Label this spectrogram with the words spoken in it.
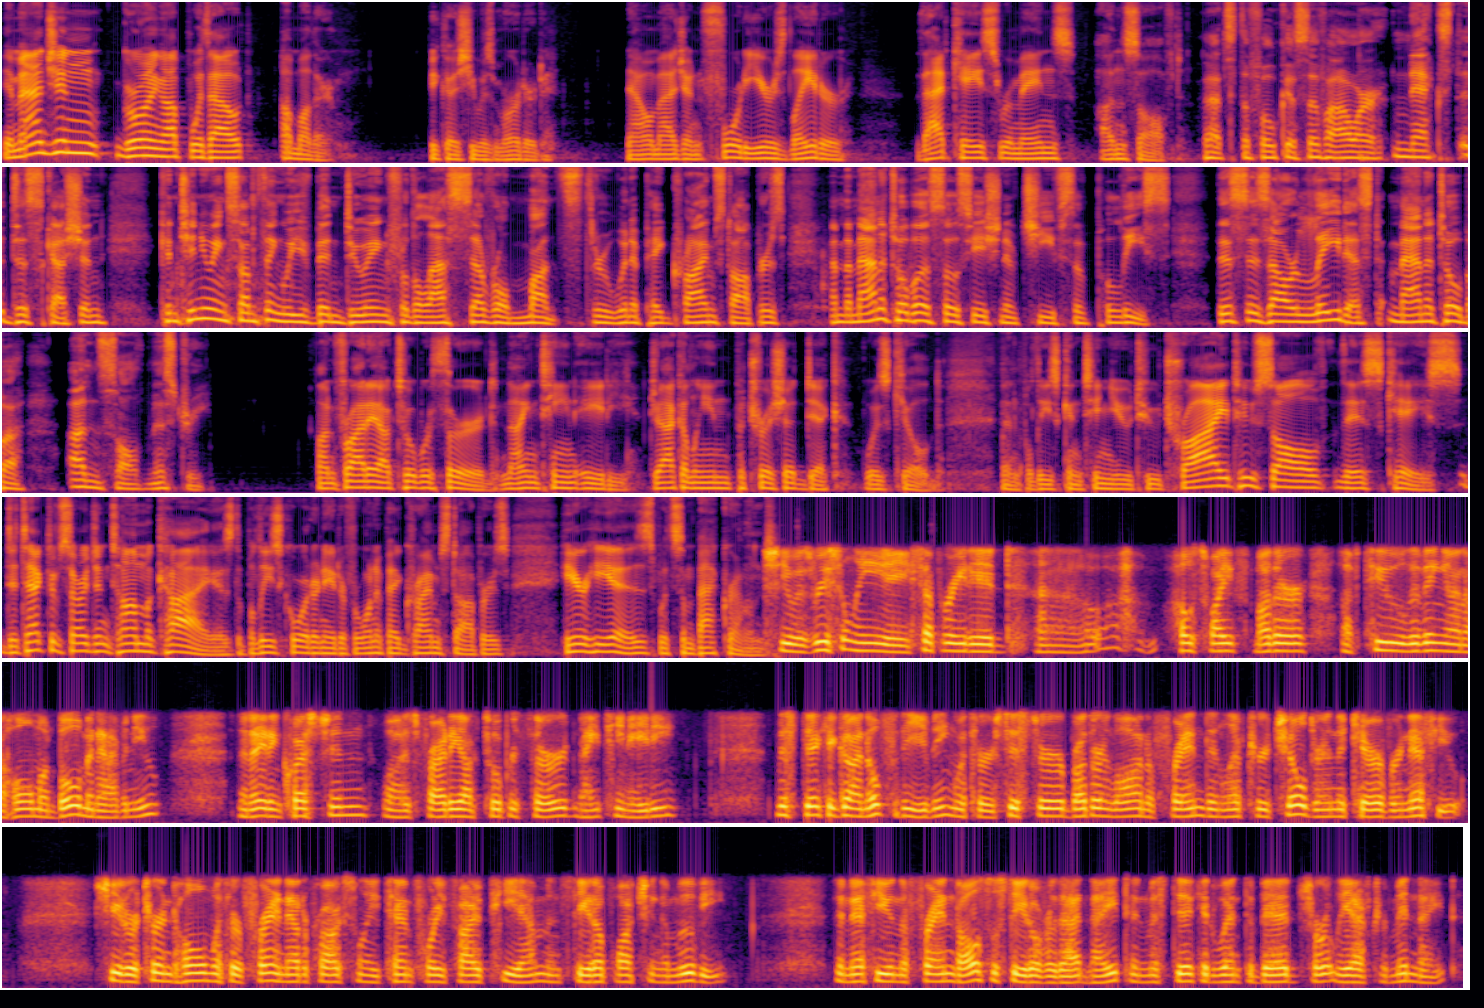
Imagine growing up without a mother because she was murdered. Now imagine 40 years later, that case remains unsolved. That's the focus of our next discussion. Continuing something we've been doing for the last several months through Winnipeg Crime Stoppers and the Manitoba Association of Chiefs of Police. This is our latest Manitoba Unsolved Mystery. On Friday, October 3rd, 1980, Jackaleen Patricia Dyck was killed, and police continue to try to solve this case. Detective Sergeant Tom Mackay is the police coordinator for Winnipeg Crime Stoppers. Here he is with some background. She was recently a separated uh, housewife, mother of two, living on a home on Bowman Avenue. The night in question was Friday, October 3rd, 1980. Miss Dyck had gone out for the evening with her sister, brother in law, and a friend and left her children in the care of her nephew. She had returned home with her friend at approximately 10:45 p.m. and stayed up watching a movie. The nephew and the friend also stayed over that night, and Miss Dyck had went to bed shortly after midnight.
